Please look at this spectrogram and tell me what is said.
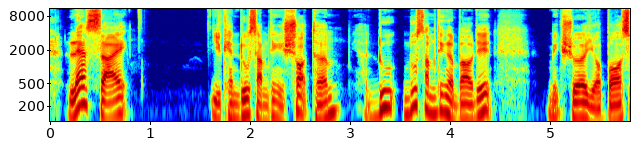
left side, you can do something in short term. Do do something about it. Make sure your boss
